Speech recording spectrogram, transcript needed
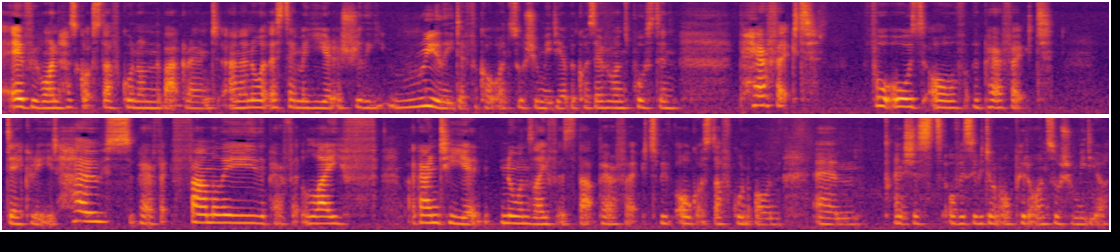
everyone has got stuff going on in the background. And I know at this time of year it's really really difficult on social media because everyone's posting perfect photos of the perfect decorated house, the perfect family, the perfect life I guarantee you no one's life is that perfect. We've all got stuff going on um, and it's just obviously we don't all put it on social media.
